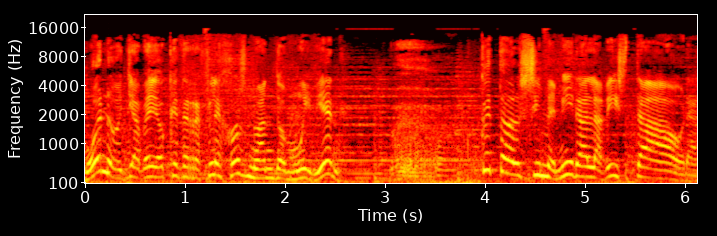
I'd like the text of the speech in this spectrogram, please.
Bueno, ya veo que de reflejos no ando muy bien. ¿Qué tal si me mira la vista ahora?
